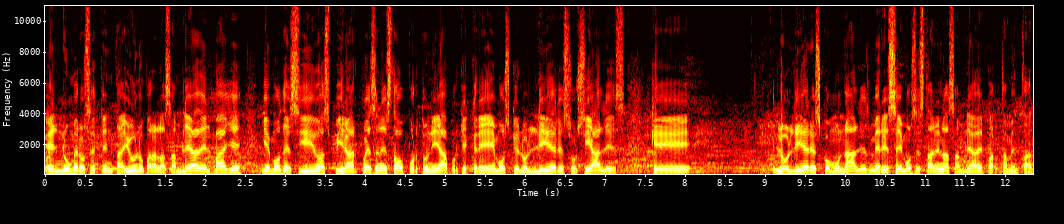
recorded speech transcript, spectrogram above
el número 71 para la Asamblea del Valle y hemos decidido aspirar pues en esta oportunidad porque creemos que los líderes sociales, que los líderes comunales merecemos estar en la Asamblea Departamental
